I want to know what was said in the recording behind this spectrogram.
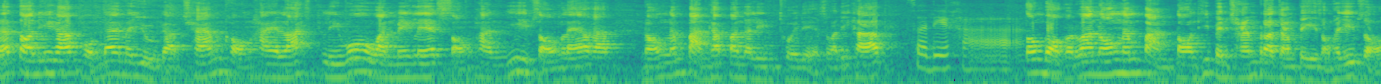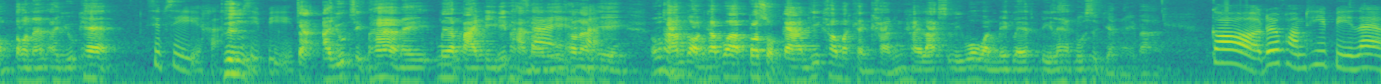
และตอนนี้ครับผมได้มาอยู่กับแชมป์ของ Hilux Levo One Make Race 2022 แล้วครับ น้องน้ำปั่นครับปานาลินทวยเดชสวัสดีครับ สวัสดีค่ะ ต้องบอกก่อนว่าน้องน้ำปั่นตอนที่เป็นแชมป์ประจำปี 2022 ตอนนั้นอายุแค่ 14 ค่ะเพิ่ง14ปี จะอายุ 15 ในเมื่อปลายปีที่ผ่านมานี้ใช่เท่านั้นค่ะ เอง ต้องถามก่อนครับว่าประสบการณ์ที่เข้ามาแข่งขัน Hilux Levo One Make Race ปีแรกรู้สึกยังไงบ้าง ก็ด้วยความที่ปีแรก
